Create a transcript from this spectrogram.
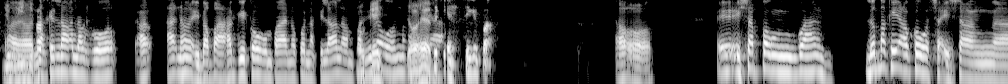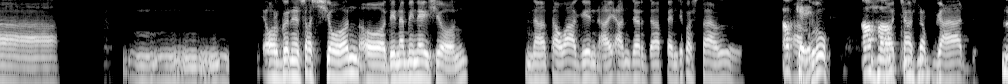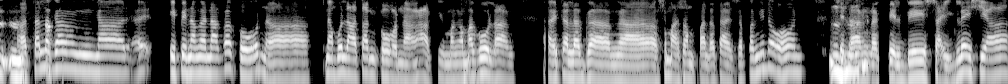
Yung inyo- nakilala ko, ah, ano, ibabahagi ko kung paano ko nakilala ang Okay, Panginoon. go ahead. Kaya, Sige, sige pa. oo. Eh, isa pong, lumaki ako sa isang mm, organisasyon o denomination na tawagin ay under the Pentecostal ah, Okay. group, Aha. ah, Church of God. Mm-mm. At talagang eh, ipinanganak ako na namulatan ko ng aking mga magulang ay talagang ah, sumasampalataya sa Panginoon. Mhm. Silang nagsilbi sa iglesia,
